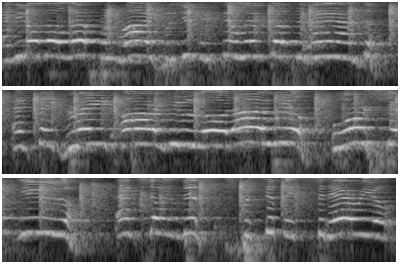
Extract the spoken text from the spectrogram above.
and you don't know left from right, but you can still lift up your hands and say, Great are you, Lord. I will worship you. And so, in this specific scenario,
